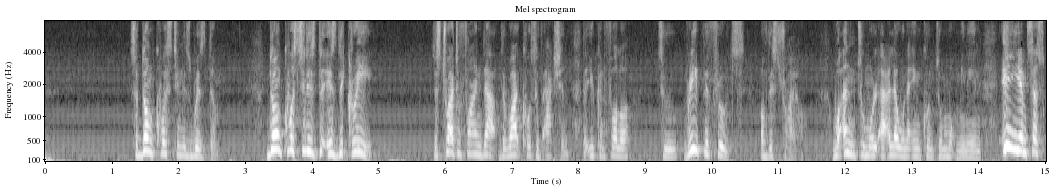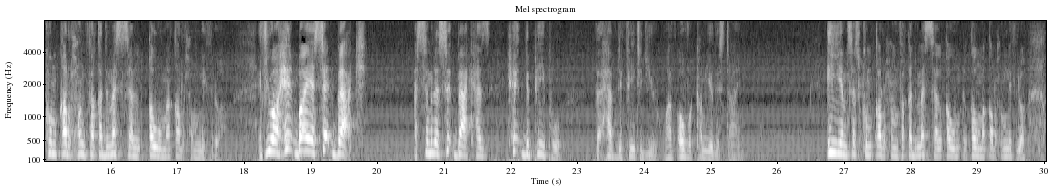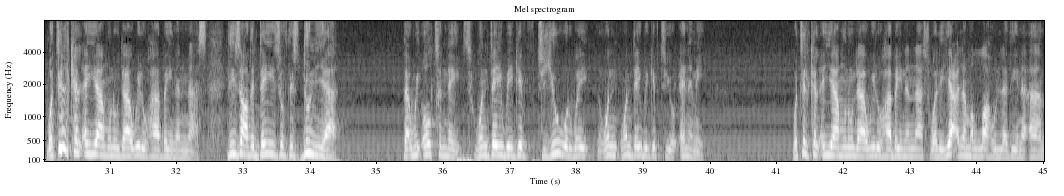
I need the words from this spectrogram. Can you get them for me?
So don't question His wisdom. Don't question His, his decree. Just try to find out the right course of action that you can follow to reap the fruits of this trial. وأنتم الأعلون إن كنتم مؤمنين إن يمسسكم قرح فقد مس القوم قرح مثله If you are hit by a setback, a similar setback has hit the people that have defeated you or have overcome you this time. إن يمسسكم قرح فقد مس القوم, القوم قرح مثله وتلك الأيام نداولها بين الناس These are the days of this dunya that we alternate. One day we give to you, one, way, one, one day we give to your enemy. وتلك الأيام نداولها بين الناس وليعلم الله الذين آمنوا.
